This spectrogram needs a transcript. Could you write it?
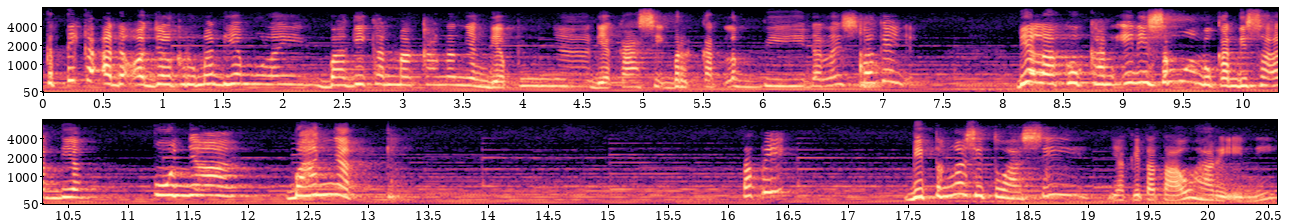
ketika ada ojol ke rumah dia mulai bagikan makanan yang dia punya, dia kasih berkat lebih dan lain sebagainya. Dia lakukan ini semua bukan di saat dia punya banyak. Tapi di tengah situasi ya kita tahu hari ini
